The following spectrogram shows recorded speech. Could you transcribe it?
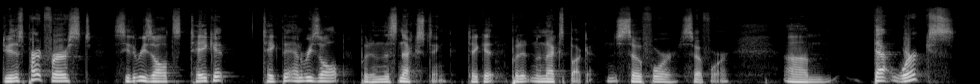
Do this part first, see the results, take it, take the end result, put it in this next thing, take it, put it in the next bucket, and so forth, so forth. Um, that works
